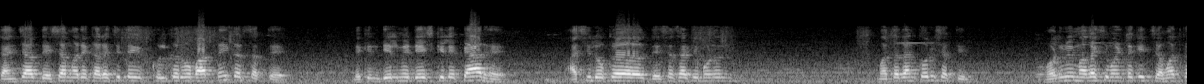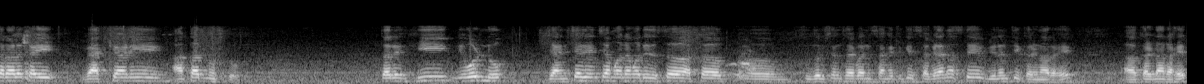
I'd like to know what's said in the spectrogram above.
त्यांच्या देशामध्ये करायची ते खुलकर वो बात नाही कर सकते लेकिन दिल में देश के लिए प्यार है अशी लोक देशासाठी म्हणून मतदान करू शकतील. म्हणून मी मगाशी म्हटलं की चमत्काराला काही व्याख्या आणि आकार नसतो. तर ही निवडणूक ज्यांच्या ज्यांच्या मनामध्ये जसं आता सुदर्शन साहेबांनी सांगितलं की सगळ्यांनाच ते विनंती करणार आहे करणार आहेत.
